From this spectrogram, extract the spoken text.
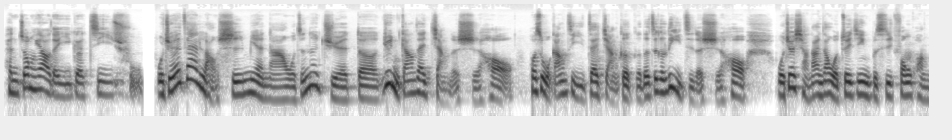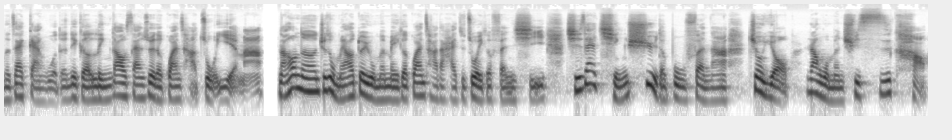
很重要的一个基础。我觉得在老师面啊，我真的觉得，因为你刚刚在讲的时候，或是我刚刚自己在讲哥哥的这个例子的时候，我就想到，你知道，我最近不是疯狂的在赶我的那个零到三岁的观察作业吗？然后呢，就是我们要对于我们每个观察的孩子做一个分析。其实，在情绪的部分啊，就有让我们去思考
